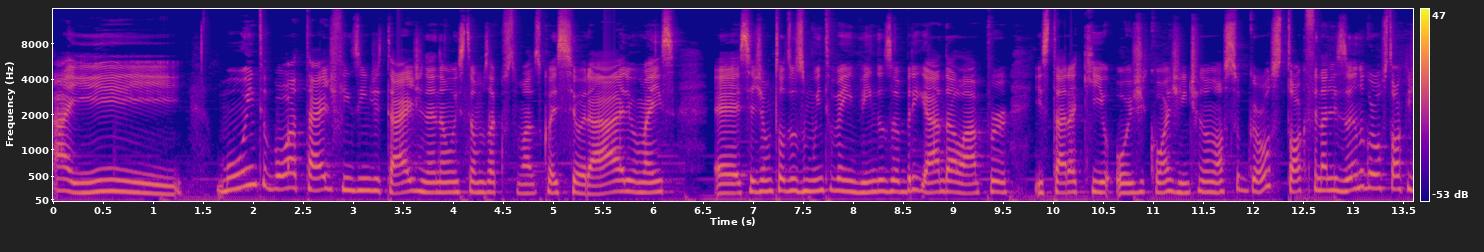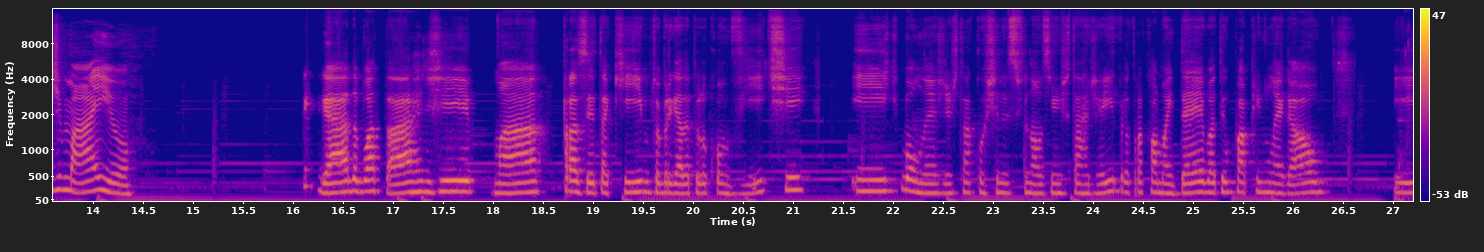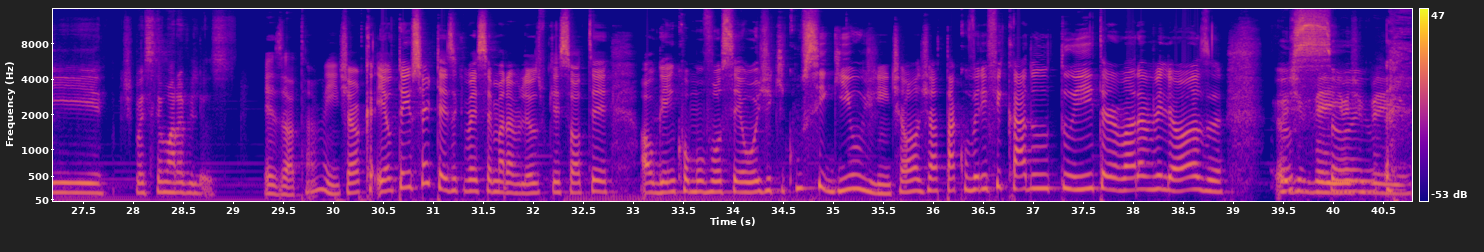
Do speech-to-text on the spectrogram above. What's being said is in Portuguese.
Aí, muito boa tarde, finzinho de tarde, né? Não estamos acostumados com esse horário, mas é, sejam todos muito bem-vindos. Obrigada lá por estar aqui hoje com a gente no nosso Girls Talk, finalizando o Girls Talk de maio. Obrigada, boa tarde. Uma prazer estar aqui. Muito obrigada pelo convite. E que bom, né? A gente tá curtindo esse finalzinho de tarde aí para trocar uma ideia, bater um papinho legal. E acho que vai ser maravilhoso. Exatamente. Eu tenho certeza que vai ser maravilhoso, porque só ter alguém como você hoje que conseguiu, gente. Ela já tá com verificado no Twitter, maravilhosa. Hoje veio, sonho. hoje veio.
